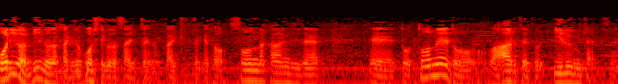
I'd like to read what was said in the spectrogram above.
檻は瓶の中に残してくださいみたいなの書いてたけど、そんな感じで、えーと、透明度はある程度いるみたいですね。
